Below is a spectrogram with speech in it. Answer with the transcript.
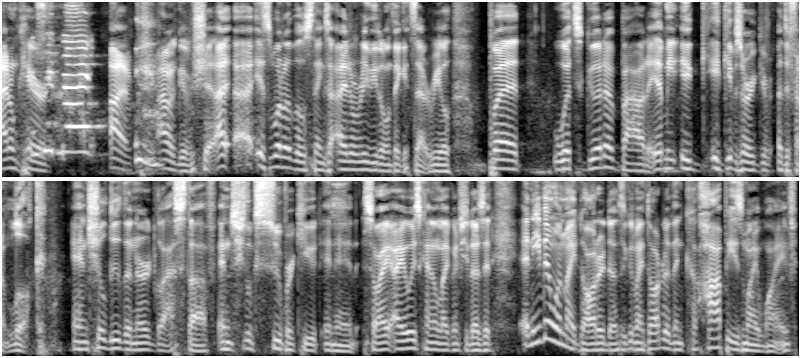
I don't care. Is it not? I, I don't give a shit. I, I, it's one of those things. I don't really don't think it's that real, but what's good about it, I mean, it, it gives her a, different look, and she'll do the nerd glass stuff, and she looks super cute in it. So I, I always kind of like when she does it, and even when my daughter does it, because my daughter then copies my wife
